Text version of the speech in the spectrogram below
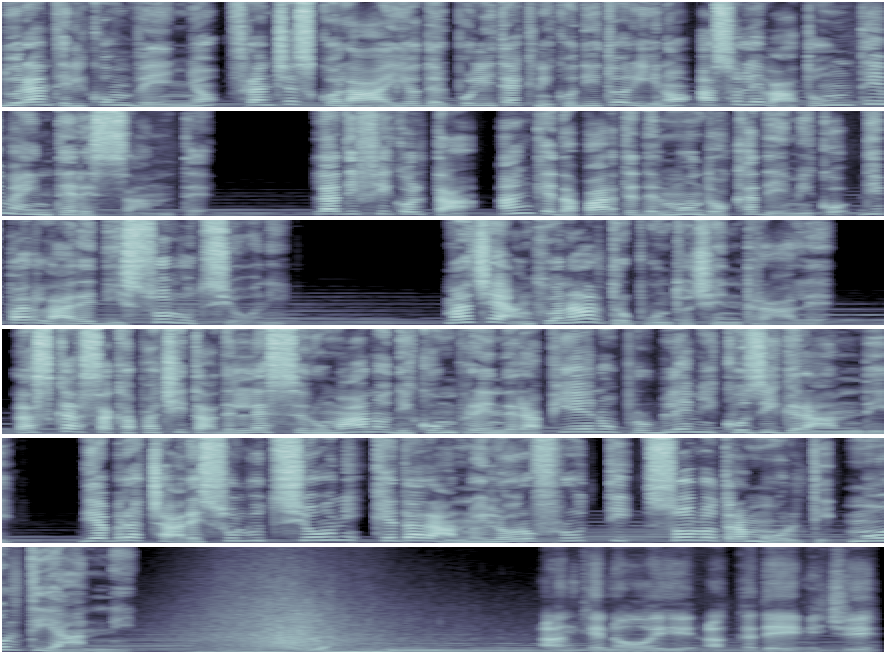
Durante il convegno, Francesco Laio del Politecnico di Torino ha sollevato un tema interessante la difficoltà anche da parte del mondo accademico di parlare di soluzioni. Ma c'è anche un altro punto centrale, la scarsa capacità dell'essere umano di comprendere a pieno problemi così grandi, di abbracciare soluzioni che daranno i loro frutti solo tra molti, molti anni. Anche noi accademici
